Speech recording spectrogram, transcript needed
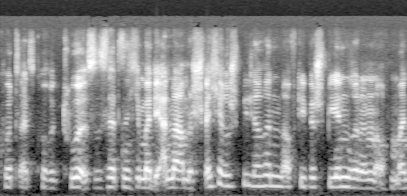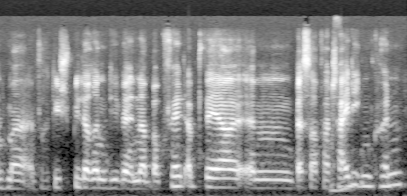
kurz als Korrektur, es ist jetzt nicht immer die Annahme schwächere Spielerinnen, auf die wir spielen, sondern auch manchmal einfach die Spielerinnen, die wir in der Blockfeldabwehr ähm, besser verteidigen können.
